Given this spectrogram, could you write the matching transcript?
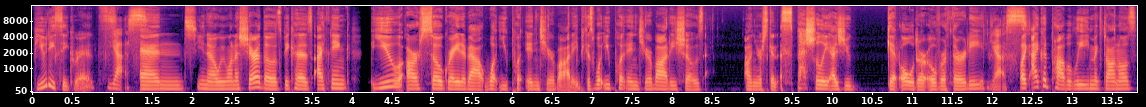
beauty secrets. Yes, And, you know, we want to share those because I think you are so great about what you put into your body because what you put into your body shows on your skin, especially as you get older, over 30. yes, Like I could probably eat McDonald's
